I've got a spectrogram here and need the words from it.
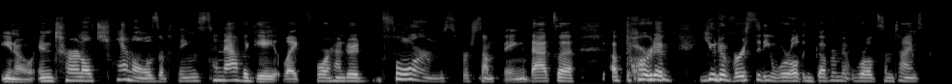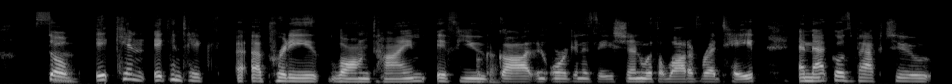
you know internal channels of things to navigate like 400 forms for something that's a a part of university world and government world sometimes so yeah. it can it can take a, a pretty long time if you've okay. got an organization with a lot of red tape and that goes back to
